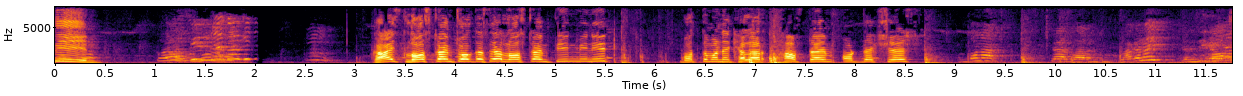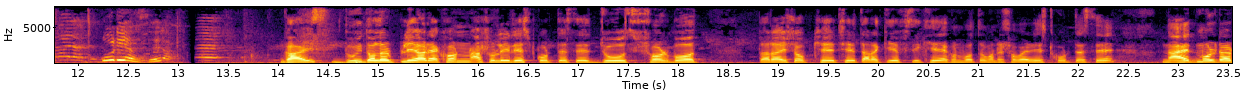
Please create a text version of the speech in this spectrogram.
তিন। গাইস লস টাইম চলতেছে লস টাইম তিন মিনিট। বর্তমানে খেলার হাফ টাইম অর্ধেক শেষ। গাইস দুই দলের প্লেয়ার এখন আসলে রেস্ট করতেছে জোস শরবত, তারা এসব খেয়েছে, তারা কেএফসি খেয়ে এখন বর্তমানে সবাই রেস্ট করতেছে। নাহিদ মোল্টার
